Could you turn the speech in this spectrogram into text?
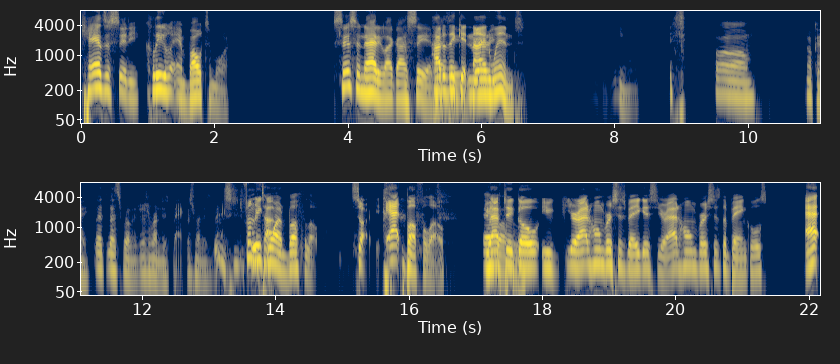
Kansas City, Cleveland, and Baltimore. Cincinnati, like I said, How do they get nine very- wins? Um. Okay, let, let's run it. Let's run this back. Let's run this back. From Week the top. one, Buffalo. Sorry, at Buffalo. You At have to go. You you're at home versus Vegas. You're at home versus the Bengals. At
